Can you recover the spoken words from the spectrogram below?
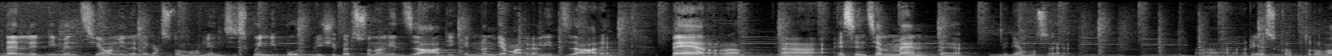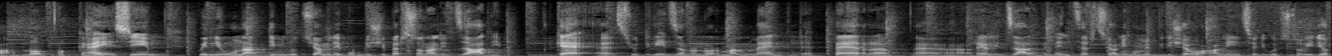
delle dimensioni delle custom audiences, quindi pubblici personalizzati che noi andiamo a realizzare per eh, essenzialmente, vediamo se Uh, riesco a trovarlo, ok, sì, quindi una diminuzione dei pubblici personalizzati che eh, si utilizzano normalmente per eh, realizzare delle inserzioni, come vi dicevo all'inizio di questo video,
